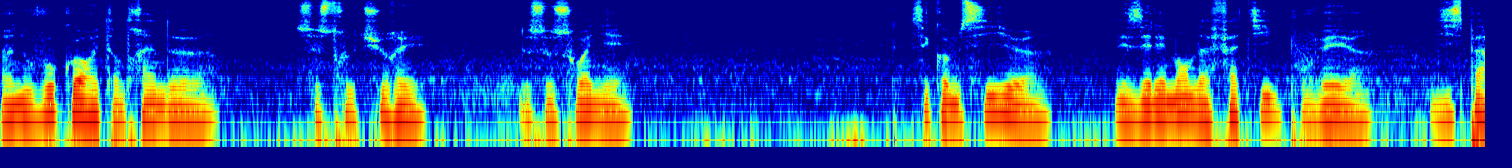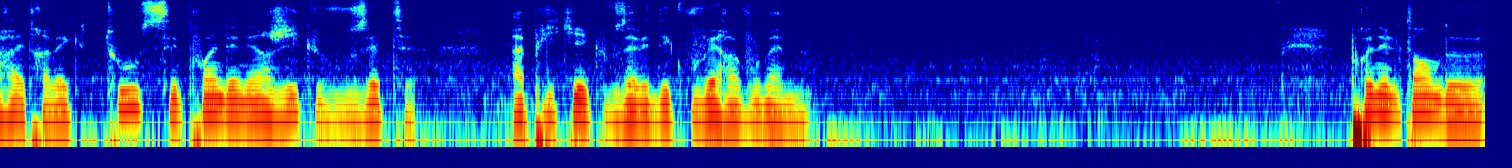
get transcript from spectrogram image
un nouveau corps est en train de se structurer, de se soigner. C'est comme si euh, les éléments de la fatigue pouvaient disparaître avec tous ces points d'énergie que vous êtes appliqués, que vous avez découverts à vous-même. Prenez le temps de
